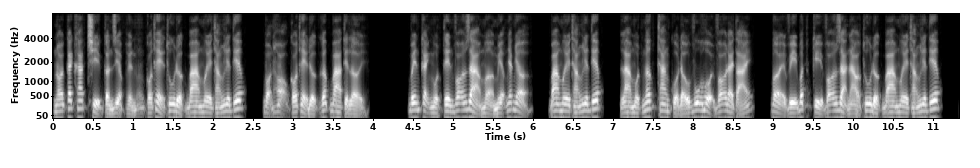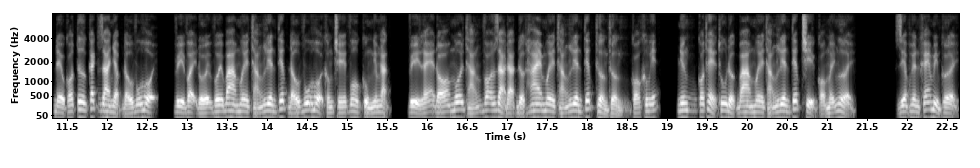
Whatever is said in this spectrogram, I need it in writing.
nói cách khác chỉ cần diệp huyền có thể thu được ba mươi tháng liên tiếp, bọn họ có thể được gấp ba tiền lời. Bên cạnh một tên võ giả mở miệng nhắc nhở, ba mươi tháng liên tiếp là một nấc thang của đấu vũ hội võ đài tái, bởi vì bất kỳ võ giả nào thu được ba mươi tháng liên tiếp đều có tư cách gia nhập đấu vũ hội, vì vậy đối với ba mươi tháng liên tiếp đấu vũ hội khống chế vô cùng nghiêm ngặt, vì lẽ đó mỗi tháng võ giả đạt được hai mươi tháng liên tiếp thường thường có không ít nhưng có thể thu được ba mươi tháng liên tiếp chỉ có mấy người. Diệp huyền khẽ mỉm cười,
